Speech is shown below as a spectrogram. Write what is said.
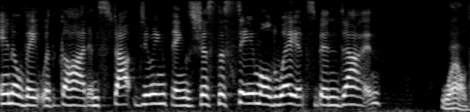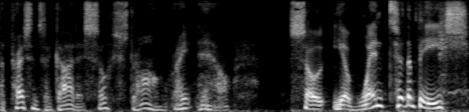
innovate with God and stop doing things just the same old way it's been done. Wow, the presence of God is so strong right now. So you went to the beach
